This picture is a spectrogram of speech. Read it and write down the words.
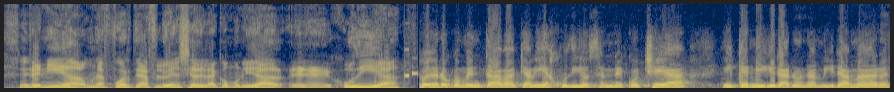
Sí. tenía una fuerte afluencia de la comunidad eh, judía. suegro comentaba que había judíos en Necochea y que emigraron a Miramar.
